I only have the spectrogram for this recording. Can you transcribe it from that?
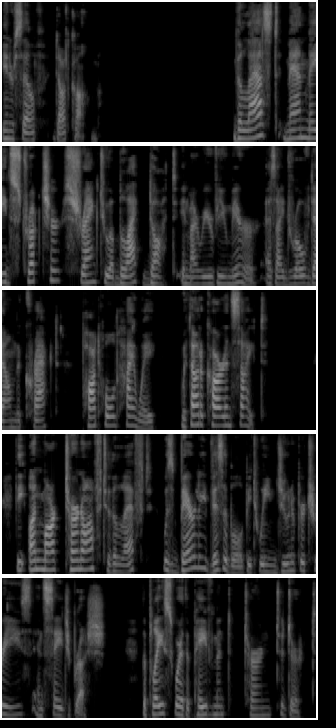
InnerSelf.com. The last man made structure shrank to a black dot in my rearview mirror as I drove down the cracked, potholed highway without a car in sight. The unmarked turnoff to the left was barely visible between juniper trees and sagebrush, the place where the pavement turned to dirt.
